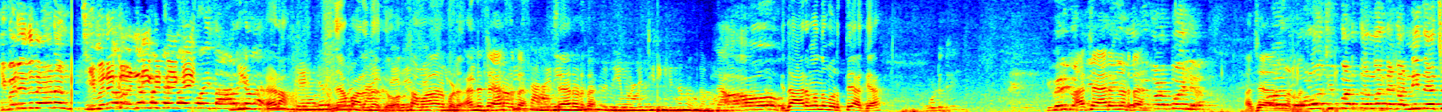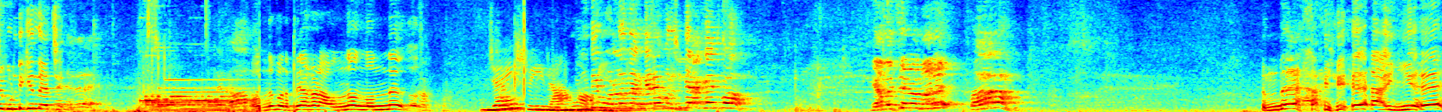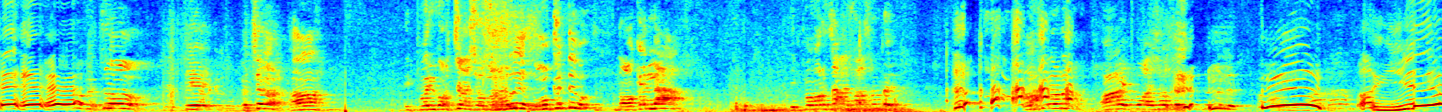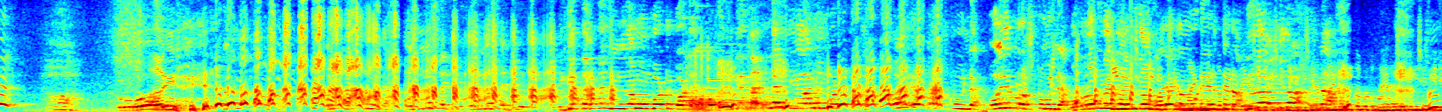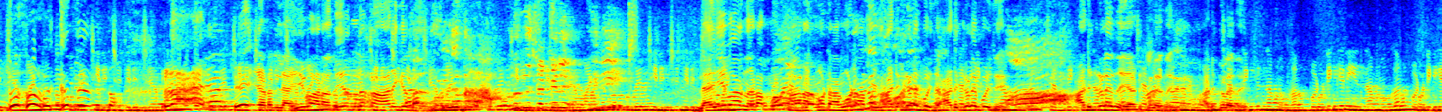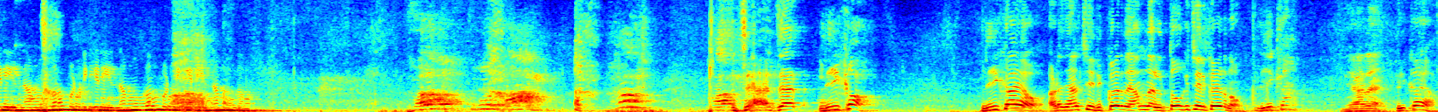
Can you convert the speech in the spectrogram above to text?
ഇവരിത് വേണം. ഇവർ കണ്ണി കിട്ടിയെങ്കിൽ. എടാ ഞാൻ പറഞ്ഞേക്ക് ഒന്ന് സമാധാനപ്പെടും. എന്റെ ചേർ എടുത്ത ചേർ എടുത്ത ഇതാരും ചിരിക്കുന്ന മുഖം. ആവോ. ഒന്ന് വൃത്തിയാക്കിയ? ഇവർ ആ ചേരം എടുത്തേ. ആ എന്റെ കണ്ണി തേച്ച് കുണ്ടിക്കും തേച്ച്. ഒന്ന് വൃത്തിയാക്കടാ ഒന്ന് ഒന്ന് ഒന്ന്. ജയ് ശ്രീരാമ ഇത് ഉള്ളത് എങ്ങനെ വൃത്തിയാക്കാം ഞാൻ വെച്ചേക്കാം. എന്ത്? അയ്യേ അയ്യേ. വെച്ചോ വെച്ചാ ആ. ഇപ്പൊ ഒരു കുറച്ച് ആശ്വാസം നോക്കട്ടെ. നോക്കല്ല. ഇപ്പൊ കുറച്ച് ആശ്വാസമുണ്ട് നോക്കിയോണോ? ആ ഇപ്പൊ ആശ്വാസം അയ്യേ. അയ്യേ. ഇങ്ങനെ തന്നെ ജീവിതം മുമ്പോട്ട് പോട്ടെ. ഇങ്ങനെ തന്നെ ജീവിതം മുമ്പോട്ട് പോട്ടെ. ഒരു പ്രശ്നവുമില്ല. ഒരു പ്രശ്നവുമില്ല. ഒരെണ്ണം കൂടെ എടുത്തിടാം. ഒരെണ്ണം കൂടി എടുത്തിടാം. ഇതാ, ഇതാ, ഇതാ. എടാ ലൈവാണ്. നീ എന്താ കാണിക്കുന്നത് ലൈവാണ് എടാ മാറ് അങ്ങോട്ട് അങ്ങോട്ട് അടുക്കളയിൽ പോയി അടുക്കളയിൽ പോയി അടുക്കളയിൽ അടുക്കളയിൽ അടുക്കളയിൽ മുഖം പൊട്ടിക്കരിയുന്ന മുഖം പൊട്ടിക്കരിയുന്ന മുഖം പൊട്ടിക്കരിയുന്ന മുഖം പൊട്ടിക്കരിയുന്ന മുഖം. ലീക്കോ. ലീക്കായോ? എടാ ഞാൻ ചിരിക്കുമായിരുന്നു ഞാൻ നിലത്ത് നോക്കി ചിരിക്കുമായിരുന്നോ ലീക്കായോ?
